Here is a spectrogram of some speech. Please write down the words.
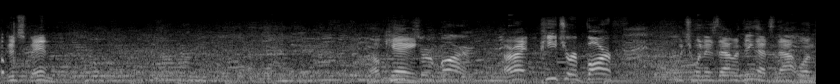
Good spin. Okay. Peach or barf? All right, peach or barf. Which one is that one? I think that's that one.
